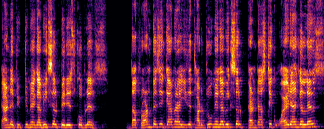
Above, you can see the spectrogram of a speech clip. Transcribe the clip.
and a 50 megapixel periscope lens. The front facing camera is a 32 megapixel fantastic wide angle lens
